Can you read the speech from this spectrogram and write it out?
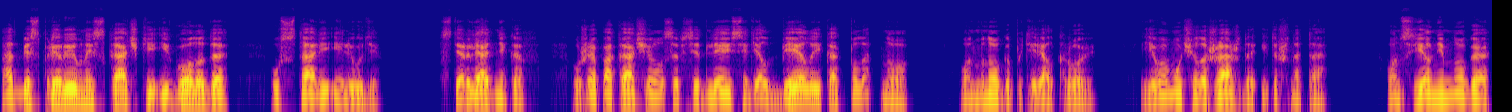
От беспрерывной скачки и голода устали и люди. Стерлядников уже покачивался в седле и сидел белый как полотно. Он много потерял крови. Его мучила жажда и тошнота. Он съел немного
